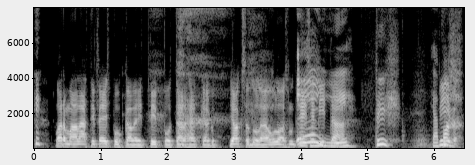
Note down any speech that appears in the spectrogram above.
Varmaan lähti Facebook-kaverit tippuu tällä hetkellä, kun jakso tulee ulos. Mutta ei. se mitään. Pyh. Ja Viime... pah.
